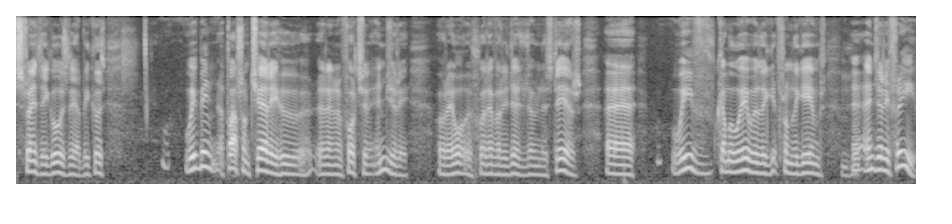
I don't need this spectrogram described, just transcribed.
strength he goes there because we've been apart from Cherry who had an unfortunate injury or ill- whatever he did down the stairs. Uh, we've come away with the, from the games Mhm. uh, injury free.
